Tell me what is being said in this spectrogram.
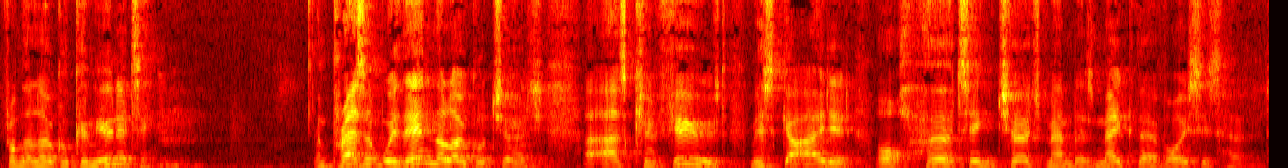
from the local community. And present within the local church, as confused, misguided, or hurting church members make their voices heard.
